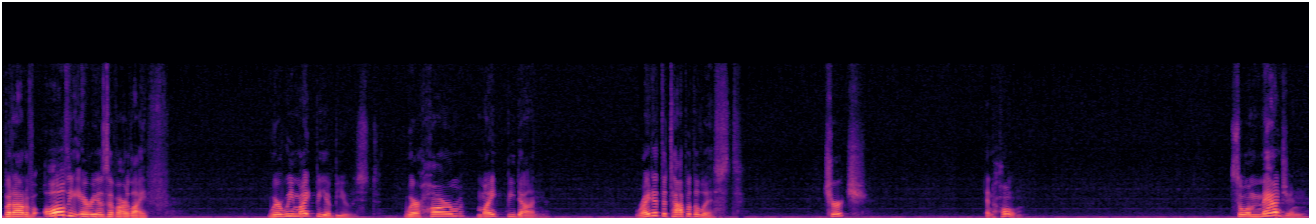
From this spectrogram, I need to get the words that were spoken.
But out of all the areas of our life where we might be abused, where harm might be done, right at the top of the list, church and home. So imagine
